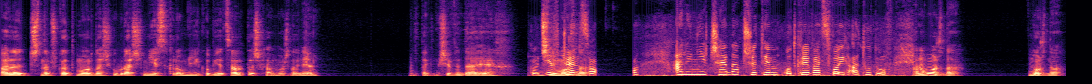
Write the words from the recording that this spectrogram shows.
Ale czy na przykład można się ubrać nieskromnie i kobieco? Też chyba można, nie? Tak mi się wydaje. Dziewczęco, ale nie trzeba przy tym odkrywać swoich atutów. Ale można. Można.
